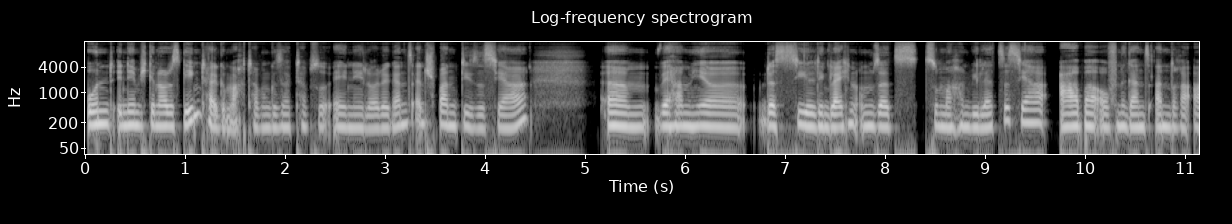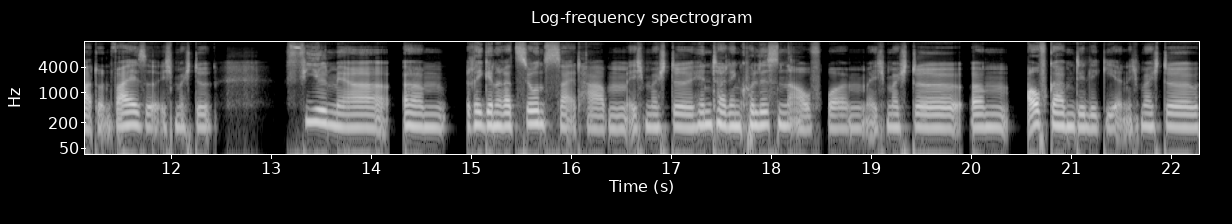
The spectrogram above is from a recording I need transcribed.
Und indem ich genau das Gegenteil gemacht habe und gesagt habe: so, ey, nee, Leute, ganz entspannt dieses Jahr. Ähm, wir haben hier das Ziel, den gleichen Umsatz zu machen wie letztes Jahr, aber auf eine ganz andere Art und Weise. Ich möchte viel mehr ähm, Regenerationszeit haben. Ich möchte hinter den Kulissen aufräumen. Ich möchte ähm, Aufgaben delegieren. Ich möchte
